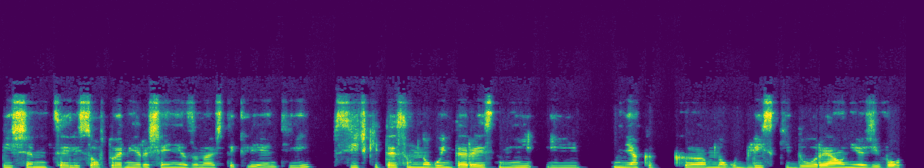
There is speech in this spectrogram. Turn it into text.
пишем цели софтуерни решения за нашите клиенти. Всички те са много интересни и някак много близки до реалния живот.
